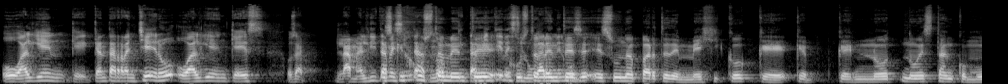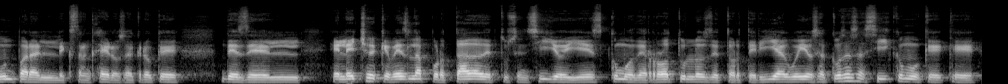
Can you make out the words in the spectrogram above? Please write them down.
o alguien que canta ranchero o alguien que es, o sea, la maldita es justamente, justamente es, una parte de México que, que, que, no, no es tan común para el extranjero. O sea, creo que desde el, el, hecho de que ves la portada de tu sencillo y es como de rótulos de tortería, güey. O sea, cosas así como que, que,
